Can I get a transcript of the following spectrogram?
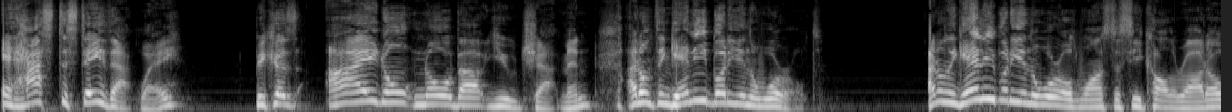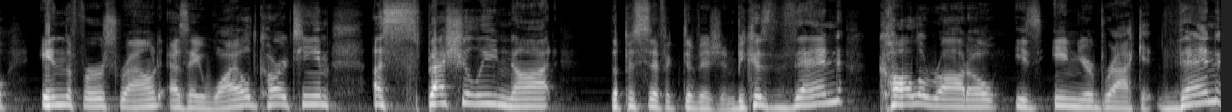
It has to stay that way because I don't know about you, Chapman. I don't think anybody in the world I don't think anybody in the world wants to see Colorado in the first round as a wild card team, especially not the Pacific Division, because then Colorado is in your bracket. Then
